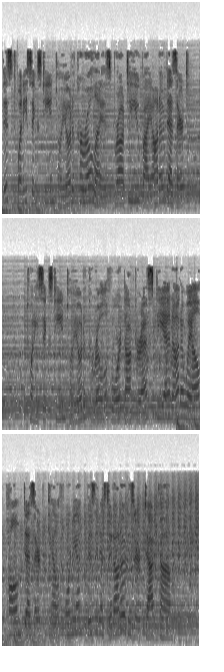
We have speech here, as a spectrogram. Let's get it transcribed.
This 2016 Toyota Corolla is brought to you by Auto Desert. 2016 Toyota Corolla for Dr. SDN Auto Palm Desert, California. Visit us at autodesert.com.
